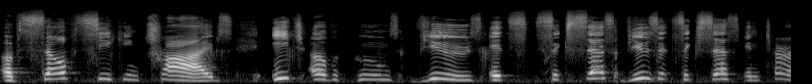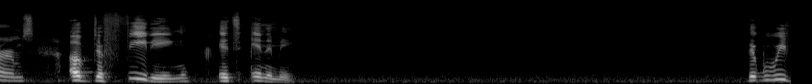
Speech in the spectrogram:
of self seeking tribes, each of whom's views its success, views its success in terms of defeating its enemy. That we've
